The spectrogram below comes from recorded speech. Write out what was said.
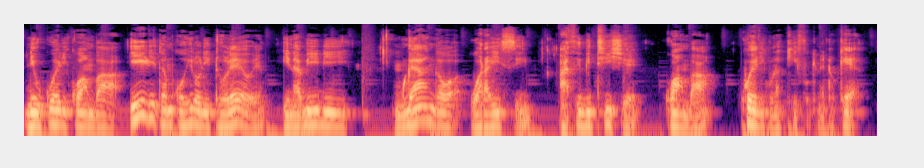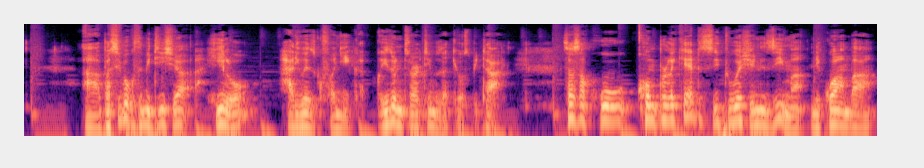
ni ukweli kwamba ili tamko hilo litolewe inabidi mganga wa, wa rais athibitishe kwamba kweli kuna kifo kimetokea. Uh, pasipo kuthibitisha hilo haliwezi kufanyika. Hizo ni taratibu za kihospitali. Sasa ku situation nzima ni kwamba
